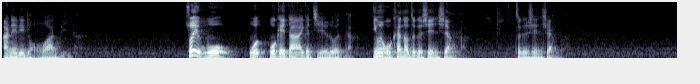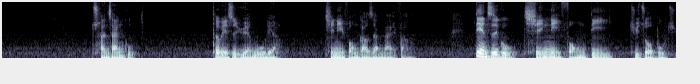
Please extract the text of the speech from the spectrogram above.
安利利罗欧安明啊，所以我我我给大家一个结论呐，因为我看到这个现象嘛，这个现象。传产股，特别是原物料，请你逢高再卖方；电子股，请你逢低去做布局。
